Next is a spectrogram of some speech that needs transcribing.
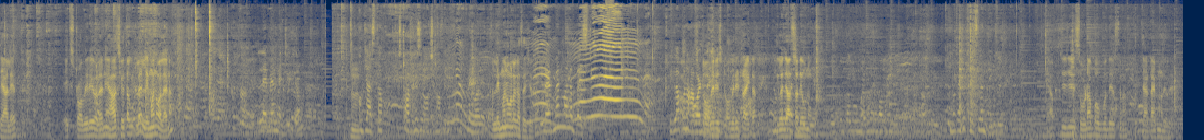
ते आले आहेत एक स्ट्रॉबेरीवाला आणि हा शिवता कुठला आहे? लेमनवाला आहे ना? लेमन मॅजिक खूप जास्त स्ट्रॉबेरी स्ट्रॉबेरी फ्लेवर येतो लेमनवाला कसा आहे लेमन मला बेस्ट तिला पण आवडलं स्ट्रॉबेरी स्ट्रॉबेरी ट्राय कर. तिला जास्त देऊ नको. मग खेचलं ती आपले जे सोडा पबमध्ये असतं ना तर त्या टाईपमध्ये आहे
